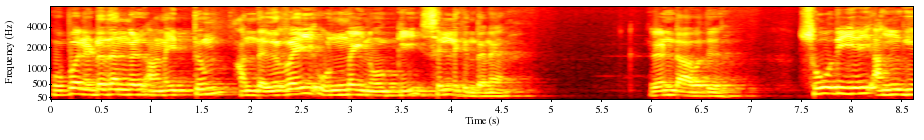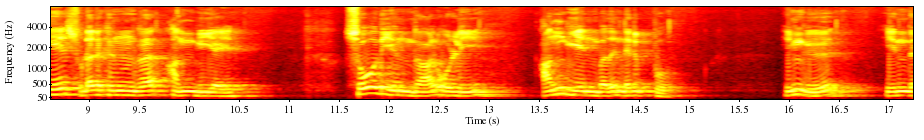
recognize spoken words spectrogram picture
உபநிடதங்கள் அனைத்தும் அந்த இறை உண்மை நோக்கி செல்லுகின்றன. இரண்டாவது சோதியை அங்கே சுடர்கின்ற அங்கியை. சோதி என்றால் ஒளி அங்கி என்பது நெருப்பு. இங்கு இந்த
